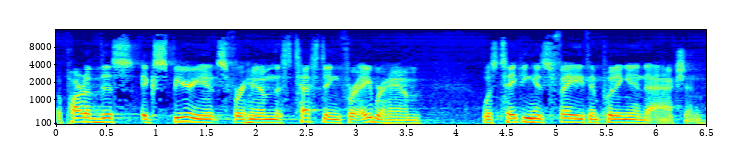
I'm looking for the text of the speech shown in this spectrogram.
A part of this experience for him, this testing for Abraham, was taking his faith and putting it into action.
